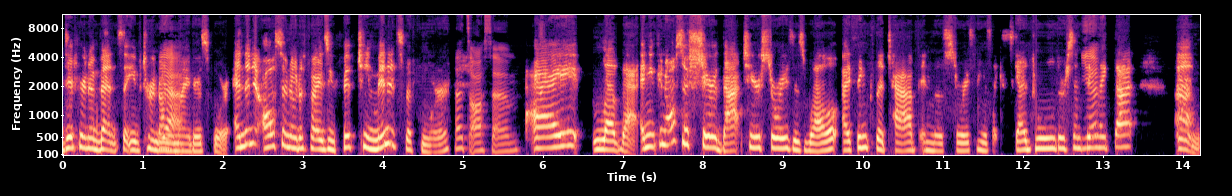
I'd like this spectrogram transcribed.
different events that you've turned on yeah. reminders for. And then it also notifies you 15 minutes before. That's awesome. I love that. And you can also share that to your stories as well. I think the tab in the stories thing is like scheduled or something yep. like that. Um,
